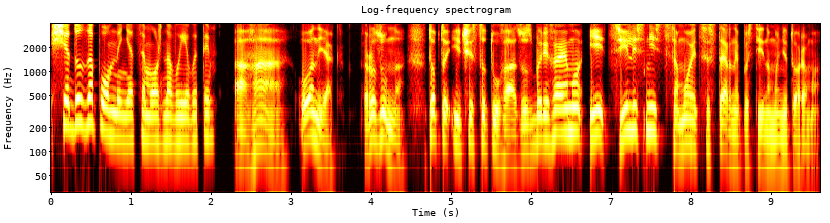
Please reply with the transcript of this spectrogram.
Ще до заповнення це можна виявити. Ага, он як. Розумно. Тобто і чистоту газу зберігаємо, і цілісність самої цистерни постійно моніторимо.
